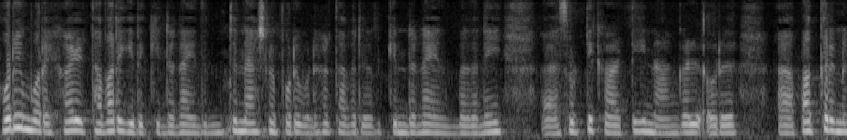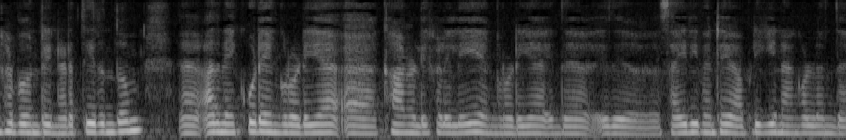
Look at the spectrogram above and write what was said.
பொறிமுறைகள் தவறி இருக்கின்றன இந்த இன்டர்நேஷனல் பொறிமுறைகள் தவறி இருக்கின்றன என்பதனை uh, சுட்டிக்காட்டி நாங்கள் ஒரு uh, அஹ், பக்கரை நிகழ்வு ஒன்றை நடத்தியிருந்தோம். அதனை கூட எங்களுடைய காணொலிகளிலேயே எங்களுடைய இந்த இது சைட் இவெண்ட்டை அப்படியே நாங்கள் இந்த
